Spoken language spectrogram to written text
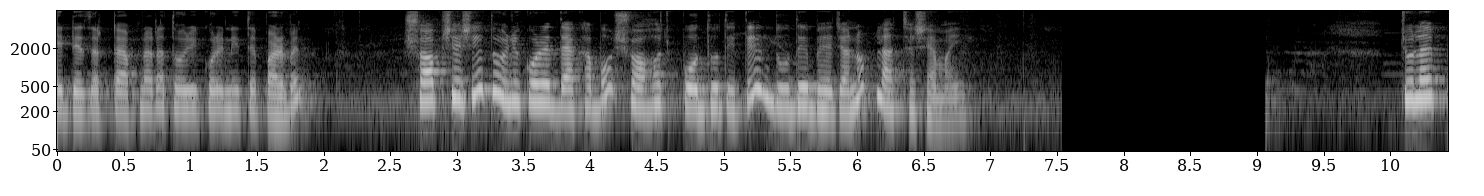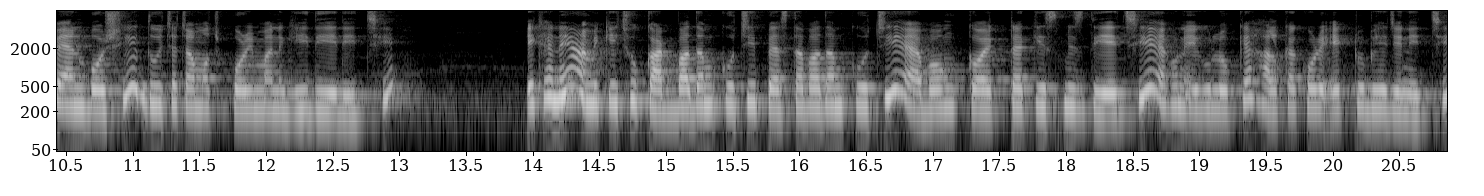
এই ডেজার্টটা আপনারা তৈরি করে নিতে পারবেন। সব শেষে তৈরি করে দেখাবো সহজ পদ্ধতিতে দুধে ভেজানো লাচ্ছা সেমাই। চুলায় প্যান বসিয়ে দুই চা চামচ পরিমাণ ঘি দিয়ে দিচ্ছি। এখানে আমি কিছু কাঠবাদাম কুচি, পেস্তা বাদাম কুচি এবং কয়েকটা কিশমিশ দিয়েছি। এখন এগুলোকে হালকা করে একটু ভেজে নিচ্ছি।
